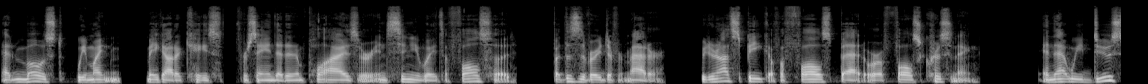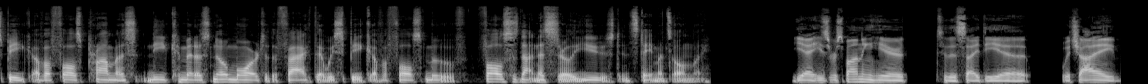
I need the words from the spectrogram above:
At most, we might make out a case for saying that it implies or insinuates a falsehood, but this is a very different matter. We do not speak of a false bet or a false christening, and that we do speak of a false promise need commit us no more to the fact that we speak of a false move. False is not necessarily used in statements only. Yeah, he's responding here to this idea, which I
